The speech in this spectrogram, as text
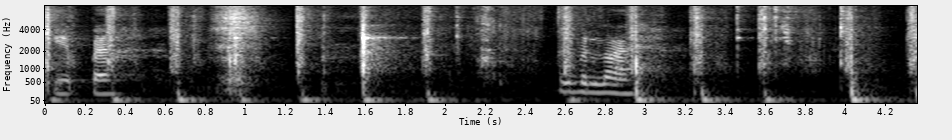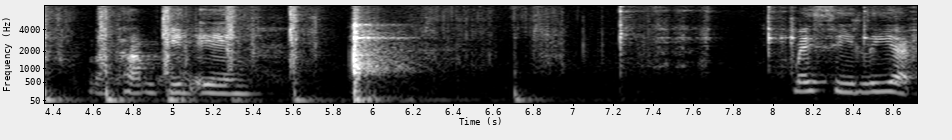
เก็บไป ไม่เป็นไร เราทำกินเอง ไม่ซีเรียส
